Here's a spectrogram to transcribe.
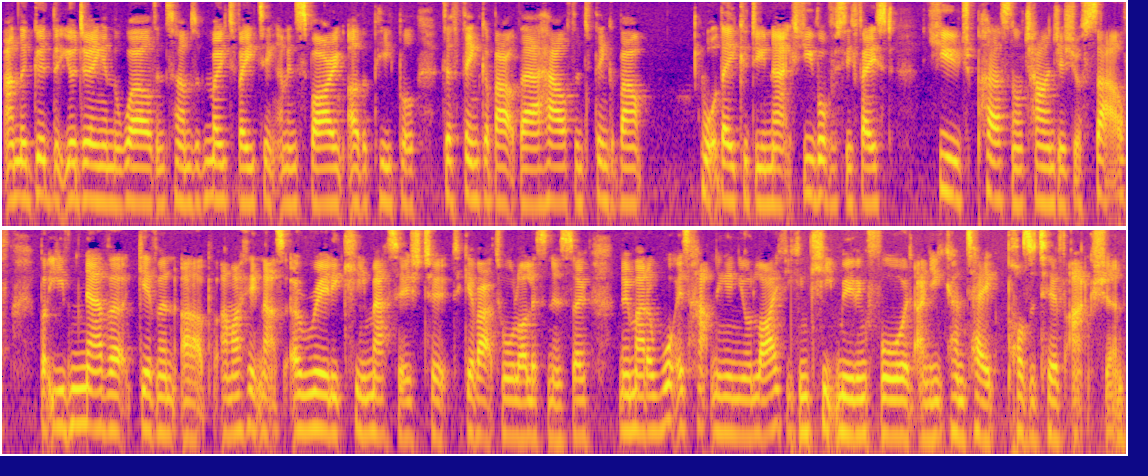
and the good that you're doing in the world in terms of motivating and inspiring other people to think about their health and to think about what they could do next. You've obviously faced huge personal challenges yourself, but you've never given up. And I think that's a really key message to, to give out to all our listeners. So, no matter what is happening in your life, you can keep moving forward and you can take positive action.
